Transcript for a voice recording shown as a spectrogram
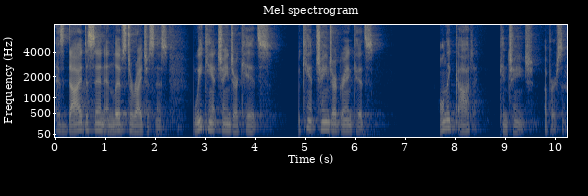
has died to sin and lives to righteousness. We can't change our kids, we can't change our grandkids. Only God can change a person.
